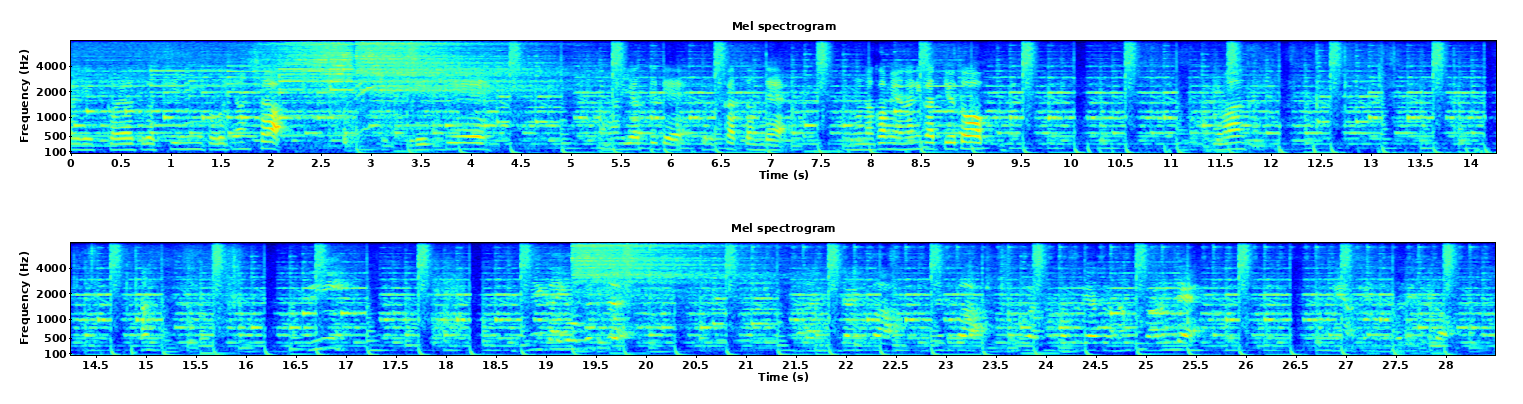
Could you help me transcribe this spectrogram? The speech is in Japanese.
回で使うやつがついに届きました。嬉しい。かなりやってて苦しかったんでこの中身は何かっていうと開けます。ついに説明会用グッズ。まだ日大とか小手とか僕が参加するやつが何個かあるんでね開けるの無駄ですけど。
